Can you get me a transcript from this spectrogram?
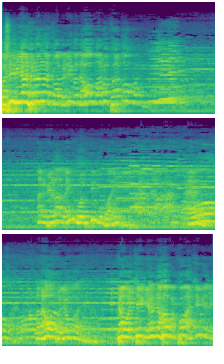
પછી બિયાસણાના ચોધરી વધાવો મારો થતો. અને વેળા લઈને બોલતી હું ભાઈ વધાવો બોલ્યો હોય. જ્યાં ઓછી ઘેર જાઓ વખો વાંચી મેલે.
